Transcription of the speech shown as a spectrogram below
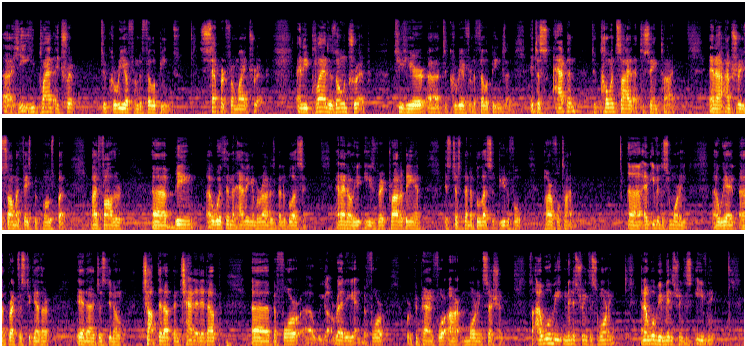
uh, he, he planned a trip to Korea from the Philippines, separate from my trip and he planned his own trip to here uh, to Korea for the Philippines, and it just happened to coincide at the same time. And I, am sure you saw my Facebook post, but my father uh, being uh, with him and having him around has been a blessing. And I know he, he's very proud of me, and it's just been a blessed, beautiful, powerful time. Uh, and even this morning, uh, we had uh, breakfast together and just, you know, chopped it up and chatted it up uh, before uh, we got ready and before we're preparing for our morning session. So I will be ministering this morning and I will be ministering this evening.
